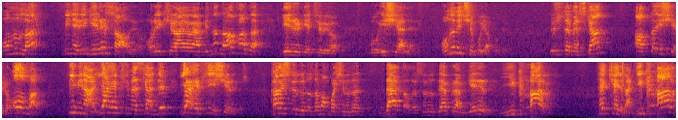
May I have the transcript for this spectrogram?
Onunla bir nevi gelir sağlıyor. Orayı kiraya verdiğinden daha fazla gelir getiriyor bu iş yerleri. Onun için bu yapılıyor. Üstte meskan, altta iş yeri. Olmaz. Bir bina ya hepsi meskendir ya hepsi iş yeridir. Karıştırdığınız zaman başınıza dert alırsınız. Deprem gelir, yıkar. Tek kelime, yıkar.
